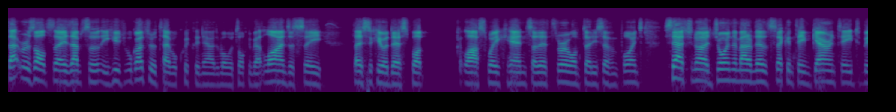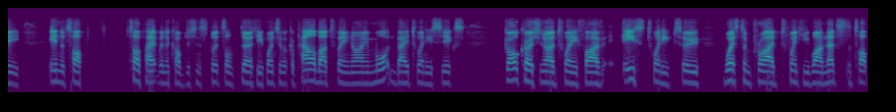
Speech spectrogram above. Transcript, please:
that result today is absolutely huge. We'll go through the table quickly now while we're talking about Lions FC. They secured their spot last weekend, so they're through on 37 points. South United joined them, Adam. They're the second team guaranteed to be in the top top eight when the competition splits on 30 points. You've got Capalaba 29, Moreton Bay 26, Gold Coast United 25, East 22, Western Pride 21. That's the top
